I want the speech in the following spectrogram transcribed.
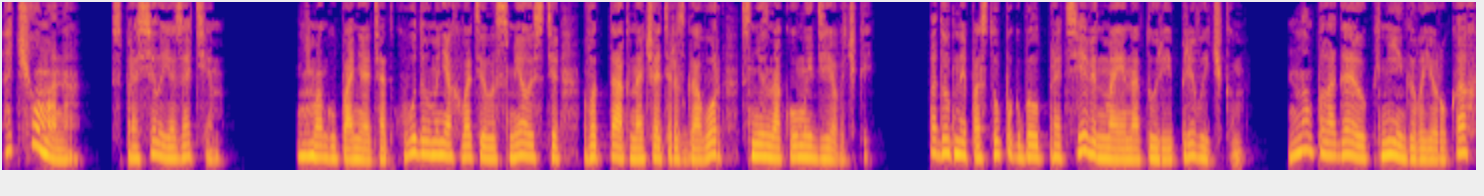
«О чем она?» — спросила я затем. Не могу понять, откуда у меня хватило смелости вот так начать разговор с незнакомой девочкой. Подобный поступок был противен моей натуре и привычкам. Но, полагаю, книга в ее руках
